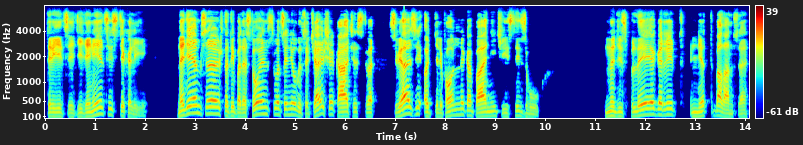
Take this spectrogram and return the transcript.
Тридцать единиц истекли. Надеемся, что ты по достоинству оценил высочайшее качество связи от телефонной компании «Чистый звук». На дисплее горит «Нет баланса».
